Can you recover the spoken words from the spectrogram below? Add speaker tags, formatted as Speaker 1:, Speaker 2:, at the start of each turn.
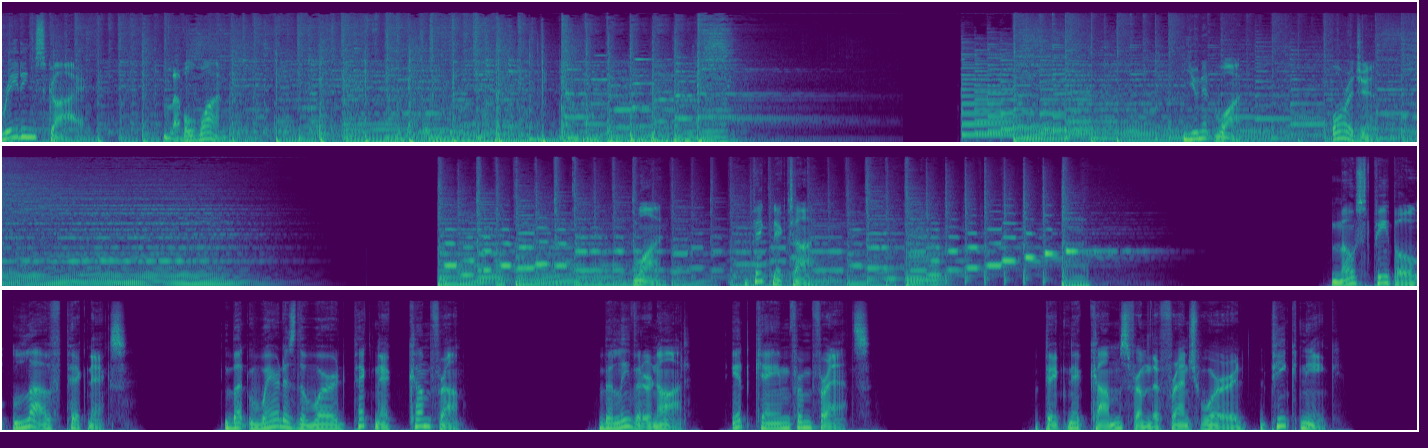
Speaker 1: Reading Sky Level 1 Unit 1 Origin. One Picnic time Most people love picnics. But where does the word picnic come from? Believe it or not, it came from France. Picnic comes from the French word pique-nique.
